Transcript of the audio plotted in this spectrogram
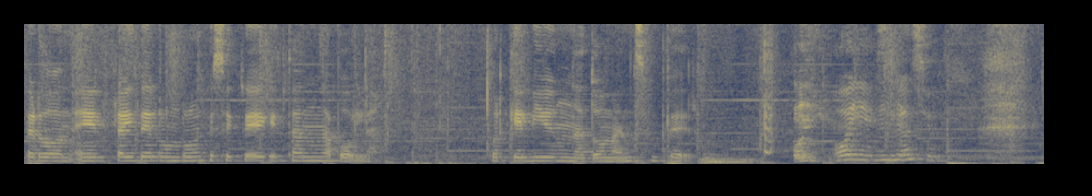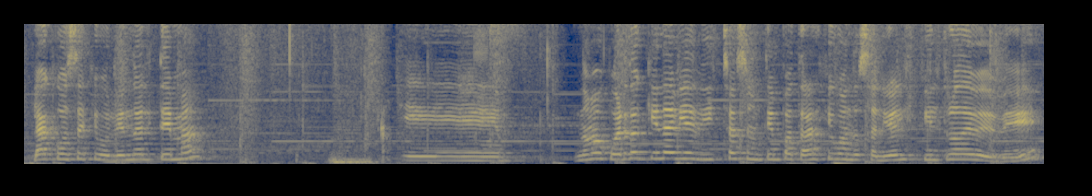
perdón, el flight del Run Run que se cree que está en una pobla. Porque él vive en una toma en San Pedro. Hoy. Oye, silencio. La cosa es que volviendo al tema, eh, no me acuerdo quién había dicho hace un tiempo atrás que cuando salió el filtro de bebé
